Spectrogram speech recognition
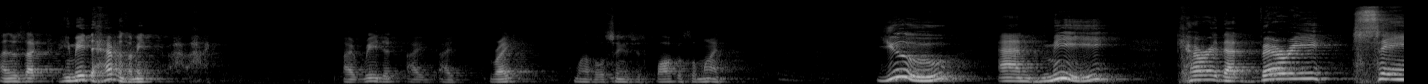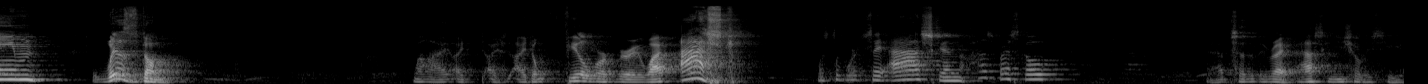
And there's that, he made the heavens. I mean, I, I read it, I, I, right? One of those things just boggles the mind. You and me carry that very same wisdom. Well, I, I, I, don't feel we're very well. Ask. What's the word say? Ask, and how's the rest go? Absolutely right. Ask and you shall receive.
